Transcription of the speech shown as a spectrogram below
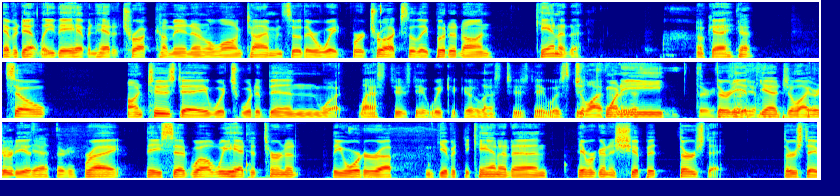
evidently they haven't had a truck come in in a long time, and so they were waiting for a truck, so they put it on Canada. Okay. Okay. So on Tuesday, which would have been what last Tuesday, a week ago, last Tuesday was the July 20, 30th. 30th. Yeah, July 30th. Yeah, 30. Right. They said, well, we had to turn it, the order up and give it to Canada, and they were going to ship it Thursday. Thursday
